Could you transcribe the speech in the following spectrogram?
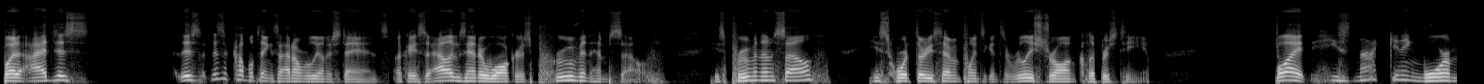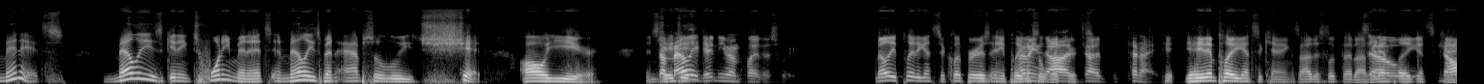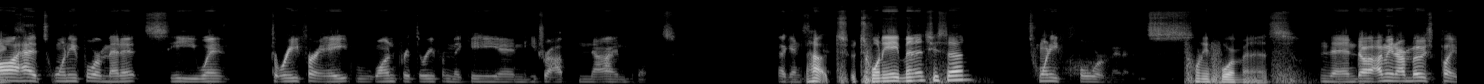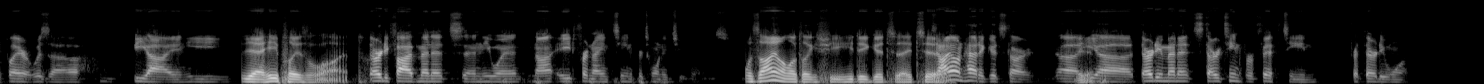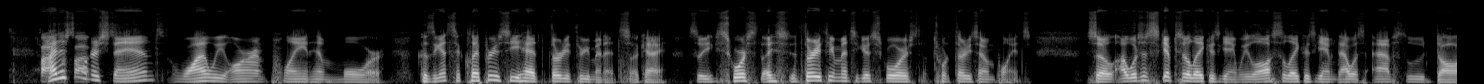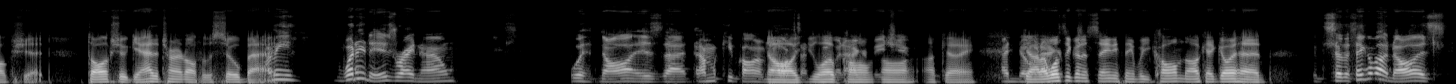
But I just there's there's a couple things I don't really understand. Okay, so Alexander Walker's proven himself. He's proven himself. He scored 37 points against a really strong Clippers team. But he's not getting more minutes. Melli is getting 20 minutes, and Melli's been absolutely shit all year. And So JJ Melli didn't even play this week. Melli played against the Clippers, and he played I against mean, the uh, t- tonight. He- yeah, he didn't play against the Kings. I just looked that up. he didn't So play against the Kings. Had 24 minutes. He went three for eight, one for three from the key, and he dropped nine points against How, t- 28 minutes, you said? 24 minutes. 24 minutes. And then, uh, I mean, our most played player was uh, Bi, and he Yeah, he plays a lot. 35 minutes, and he went not eight for 19 for 22 points. Well, Zion looked like she, he did good today, too. Zion had a good start. Uh, He uh, 30 minutes, 13 for 15 for 31. I just don't understand why we aren't playing him more. Because against the Clippers, he had 33 minutes. Okay, so he scores 33 minutes. He gets scores 37 points. So I will just skip to the Lakers game. We lost the Lakers game. That was absolute dog shit. Dog shit game. I had to turn it off. It was so bad. I mean, what it is right now with Naw is that I'm gonna keep calling him Naw. no, you love calling him. aggravates okay. I know God, I wasn't gonna say anything, but you call him. No, okay, go ahead. So the thing about Naw is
